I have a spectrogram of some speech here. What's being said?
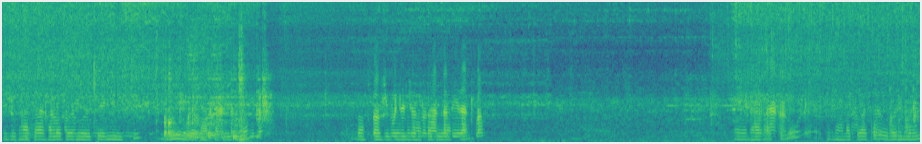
যে ঢাকা ভালো করে নেড়ে নিয়েছি। নিয়ে এবার ঢাকা দিয়ে দিলাম। দশ মিনিটের জন্য ঢাকা দিয়ে রাখলাম। ঢাকা খুলে একটু নাড়াচাড়া করে এবার নুন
